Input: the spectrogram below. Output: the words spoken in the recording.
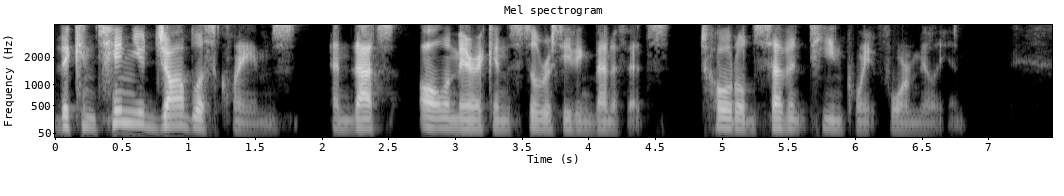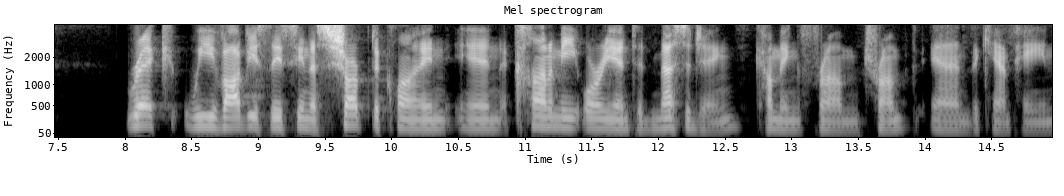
The continued jobless claims, and that's all Americans still receiving benefits, totaled 17.4 million. Rick, we've obviously seen a sharp decline in economy oriented messaging coming from Trump and the campaign.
